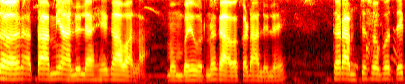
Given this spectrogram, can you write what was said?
तर आता आम्ही आलेलो आहे गावाला. मुंबईवरनं गावाकडं आलेलो आहे. तर आमच्यासोबत एक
